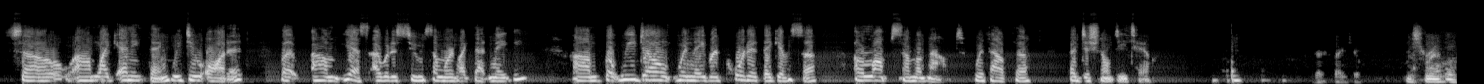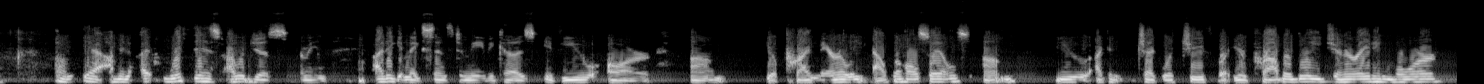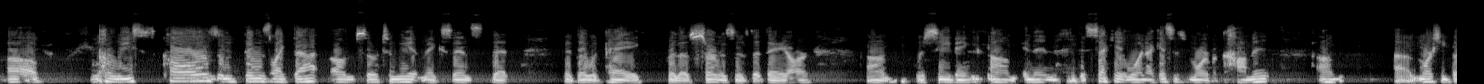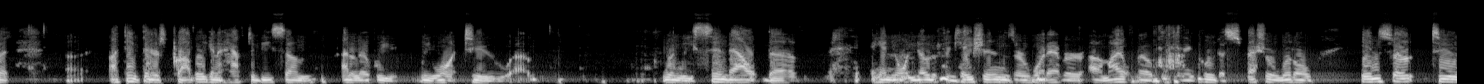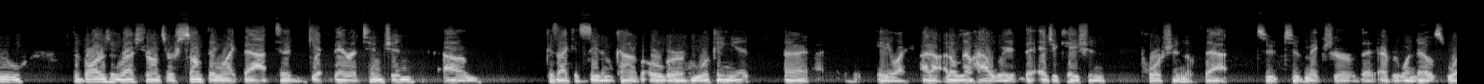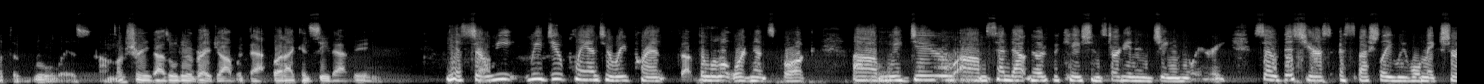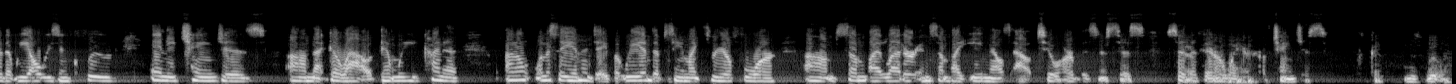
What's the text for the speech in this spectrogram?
So, um, like anything, we do audit, but, um, yes, I would assume somewhere like that maybe. Um, but we don't, when they report it, they give us a, a lump sum amount without the additional detail. Okay, thank you. Mr. Rambo? Um, yeah, I mean, I, with this, I would just, I mean, I think it makes sense to me because if you are, um, you know, primarily alcohol sales, um, you, I can check with chief, but you're probably generating more, uh, police calls and things like that. Um, so to me, it makes sense that, that they would pay for those services that they are, um, receiving. Um, and then the second one, I guess is more of a comment, um, uh, Marcy, but, uh, I think there's probably going to have to be some. I don't know if we we want to um, when we send out the annual notifications or whatever. Um, I don't know if we can include a special little insert to the bars and restaurants or something like that to get their attention. Because I could see them kind of overlooking it. Uh, anyway, I, don't- I don't know how we the education portion of that to, to make sure that everyone knows what the rule is. Um, I'm sure you guys will do a great job with that, but I can see that being Yes, sir. We, we do plan to reprint the, the little ordinance book. Um, we do, um, send out notifications starting in January. So this year especially, we will make sure that we always include any changes, um, that go out. And we kind of, I don't want to say inundate, but we end up seeing like three or four, um, some by letter and some by emails out to our businesses so that they're aware of changes. Okay, Ms. Whittle?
